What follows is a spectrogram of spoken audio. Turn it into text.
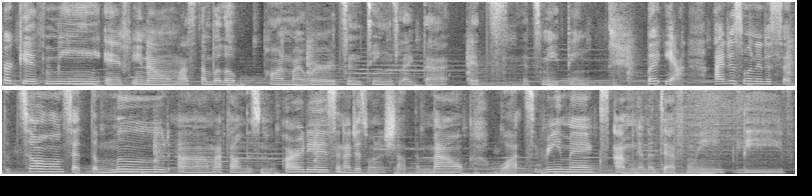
forgive me if you know I stumble upon my words and things like that. It's it's me thing. But yeah, I just wanted to set the tone, set the mood. Um, I found this new artist and I just want to shout them out. Wattz Remix. I'm gonna definitely leave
